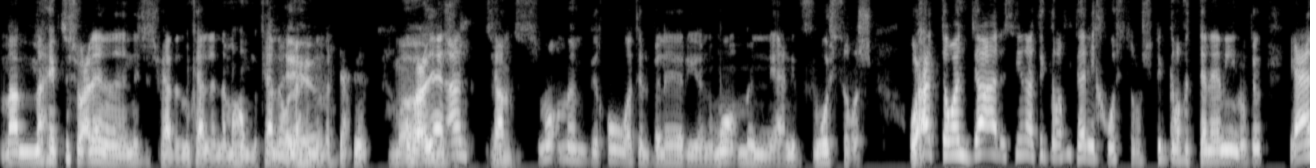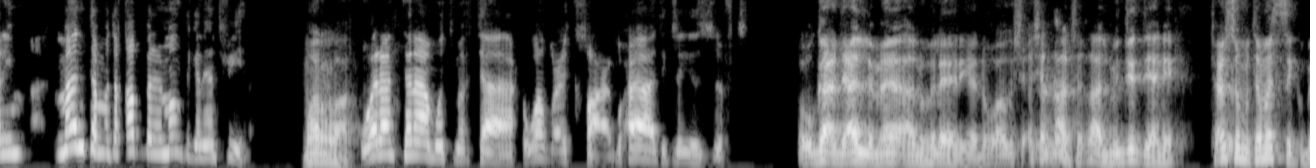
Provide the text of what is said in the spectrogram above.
ما ما هي بتسوى علينا إن نجلس في هذا المكان لأنه ما هو مكاننا ولا إيه. إحنا مرتاحين ما وبعدين أنت. شخص مؤمن بقوة الفاليريان ومؤمن يعني في وستروس وحتى وأنت جالس هنا تقرأ في تاريخ وستروس تقرأ في التنانين وت... يعني ما أنت متقبل المنطقة اللي أنت فيها مرة ولا انت تنام وأنت مرتاح ووضعك صعب وحياتك زي الزفت وقاعد يعلم عياله فاليريان وشغال شغال من جد يعني. تحسه متمسك ب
